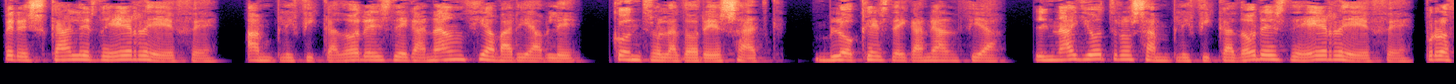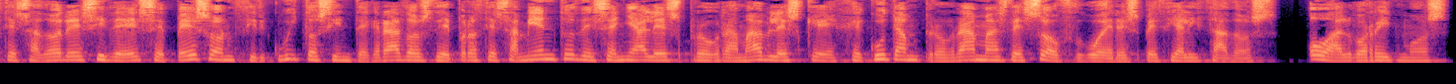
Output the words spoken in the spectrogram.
prescales de RF, amplificadores de ganancia variable, controladores ATC, bloques de ganancia, LNA y otros amplificadores de RF. Procesadores y DSP son circuitos integrados de procesamiento de señales programables que ejecutan programas de software especializados, o algoritmos,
